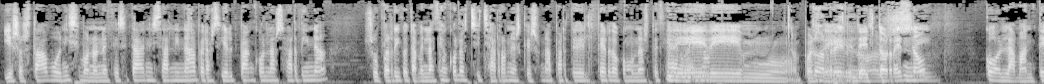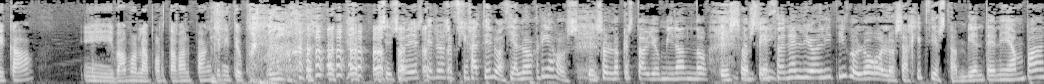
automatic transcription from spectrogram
y eso estaba buenísimo. No necesitaba ni sal ni nada, pero así el pan con la sardina, súper rico. También lo hacían con los chicharrones, que es una parte del cerdo, como una especie de, bueno. de, mm, pues de- de torrendo sí. con la manteca. Y vamos, le aportaba el pan que ni te cuento. Pues eso es que, los, fíjate, lo hacían los griegos, eso es lo que estaba yo mirando. Eso Empezó sí. en el Neolítico, luego los egipcios también tenían pan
